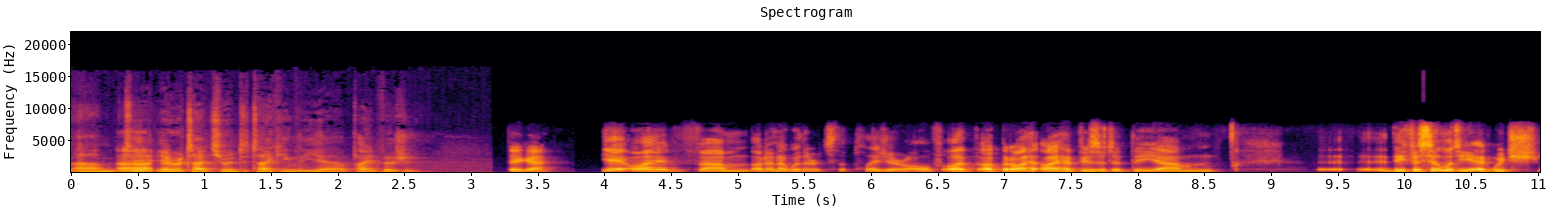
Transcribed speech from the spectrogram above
um, to oh, okay. irritate you into taking the uh, paid version. There you go. Yeah, I've um, I don't know whether it's the pleasure of, I've, I, but I, I, have visited the um, uh, the facility at which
